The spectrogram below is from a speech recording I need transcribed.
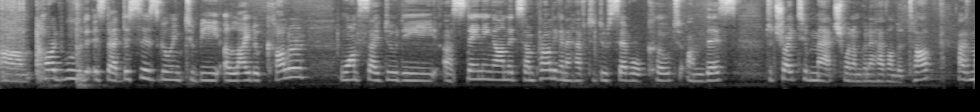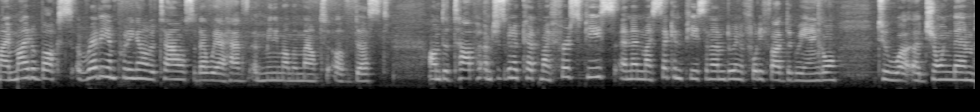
um, hardwood is that this is going to be a lighter color once I do the uh, staining on it. So I'm probably going to have to do several coats on this to try to match what I'm going to have on the top. I have my miter box ready. I'm putting it on the towel so that way I have a minimum amount of dust on the top. I'm just going to cut my first piece and then my second piece and I'm doing a 45 degree angle to uh, join them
